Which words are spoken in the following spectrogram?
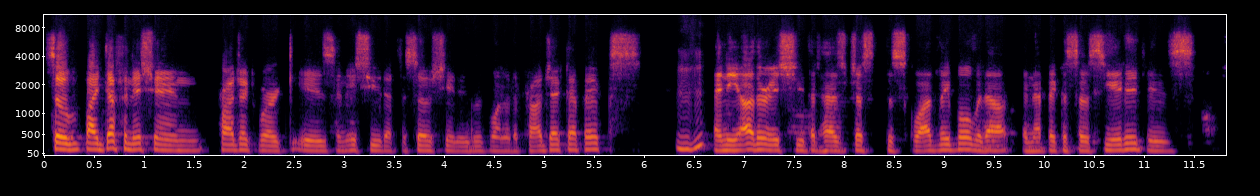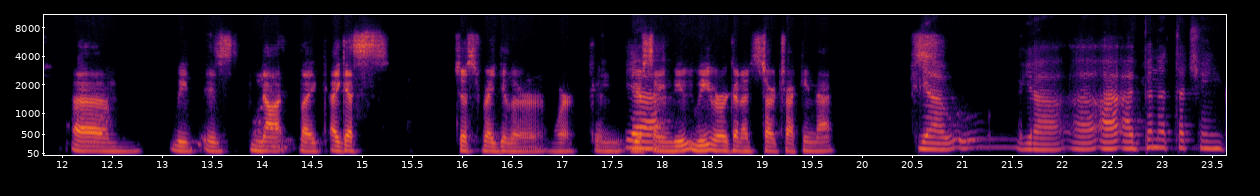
So by definition, project work is an issue that's associated with one of the project epics. Mm-hmm. Any other issue that has just the squad label without an epic associated is, um, we, is not like, I guess, just regular work. And you're saying we, we were gonna start tracking that? Yeah, yeah. Uh, I, I've been attaching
